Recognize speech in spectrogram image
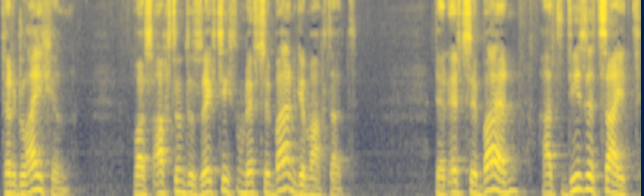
vergleichen, was 1860 und FC Bayern gemacht hat. Der FC Bayern hat diese Zeit,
